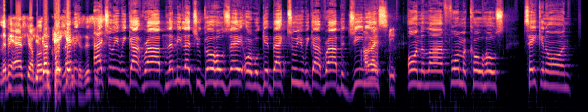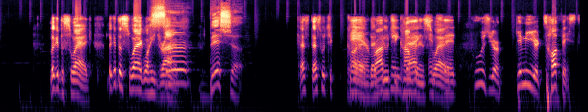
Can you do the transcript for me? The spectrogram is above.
Let me ask y'all She's both gonna take it. because this is Actually, we got Rob. Let me let you go, Jose, or we'll get back to you. We got Rob, the genius, on the line, former co-host, taking on look at the swag. Look at the swag while he drives. Sir Bishop. That's that's what you call Damn, that, that Rob Gucci came confidence swag. Said, Who's your? Give me your toughest.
